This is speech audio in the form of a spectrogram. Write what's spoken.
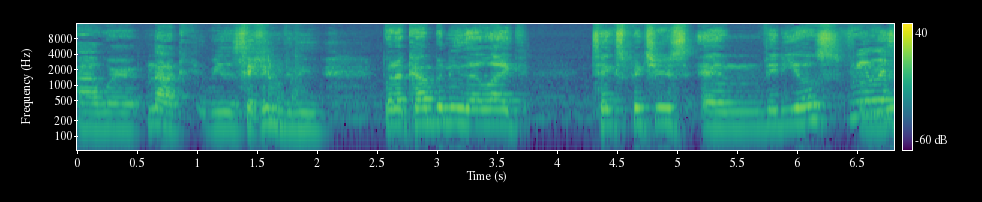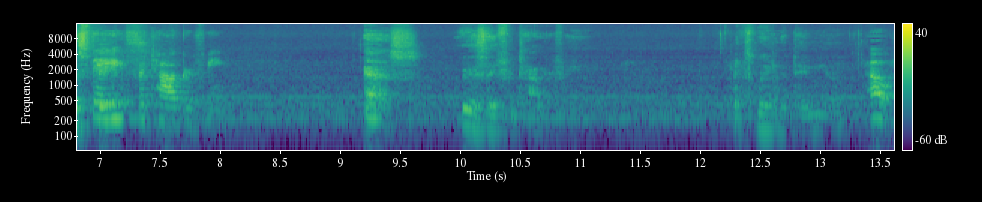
uh, where not a real estate company, but a company that like takes pictures and videos. for Real estate estates. photography. Yes, real estate photography. Explain it, Danielle. Oh.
